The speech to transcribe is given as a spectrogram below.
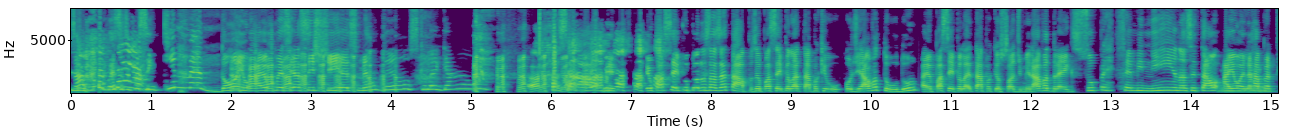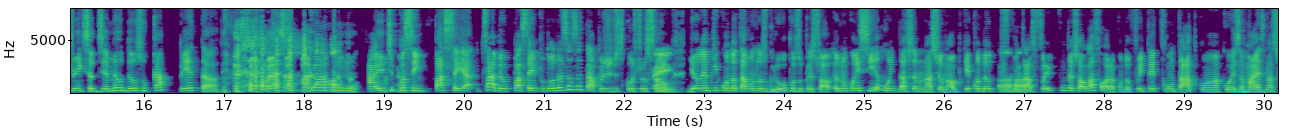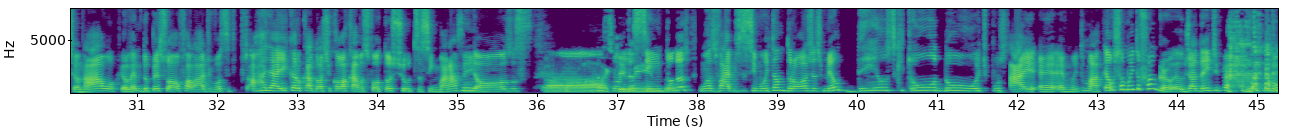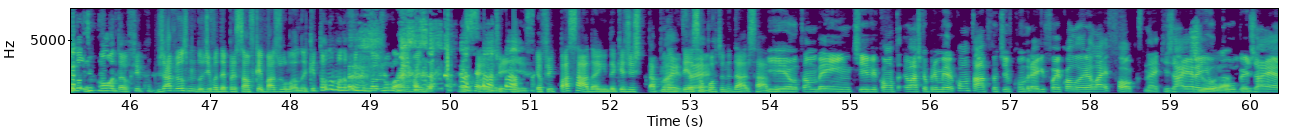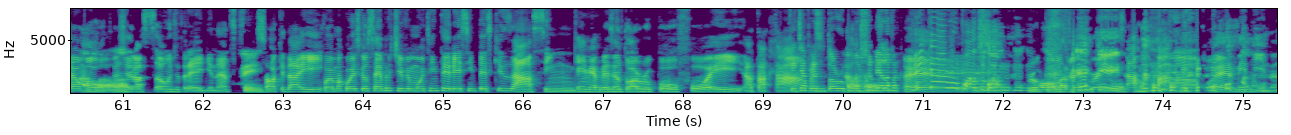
Sabe, eu comecei tipo assim, que medonho. Aí eu comecei a assistir e disse, meu Deus, que legal. Sabe? Eu passei por todas as etapas. Eu passei pela etapa que eu odiava tudo. Aí eu passei pela etapa que eu só admirava drags super femininas e tal. Uhum. Aí eu olhava pra Trix e eu dizia, meu Deus, o capeta. Parece um cão. Aí, tipo assim, passei, a, sabe? Eu passei por todas essas etapas de desconstrução. Sim. E eu lembro que quando eu tava nos grupos, o pessoal, eu não conhecia muito da cena nacional, porque quando eu uhum. contato foi com o pessoal lá fora. Quando eu fui ter contato com uma coisa mais nacional. Eu lembro do pessoal falar de você, tipo, olha aí, Caro Kadoshi colocava os photoshoots, assim, maravilhosos. Sim. Ah, que lindo. assim, todas umas vibes, assim, muito andrógenas. Meu Deus, que tudo! Tipo, ai, é, é muito massa. Eu sou muito fangirl, eu já dei de. não, não dou de conta, eu fico. Já vi os meninos do Diva Depressão, eu fiquei bajulando aqui. Todo mundo fica bajulando, mas é, é, é sério, tipo, eu fico passada ainda, que a gente tá podendo mas ter é. essa oportunidade, sabe? E eu também tive contato. Eu acho que o primeiro contato que eu tive com o drag foi com a Lorelai Fox, né? Que já era Jura? Youtuber, já era uma outra geração de drag, né? Sim. Só que daí foi uma coisa que eu sempre tive muito interesse em pesquisar, assim. Quem me apresentou a RuPaul foi a Tatá. Quem te apresentou a RuPaul, eu chamei ela pra... Vem É. cá, RuPaul, tomar um... um- RuPaul's Vem Drag aqui. Race, a RuPaul, é, menina.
